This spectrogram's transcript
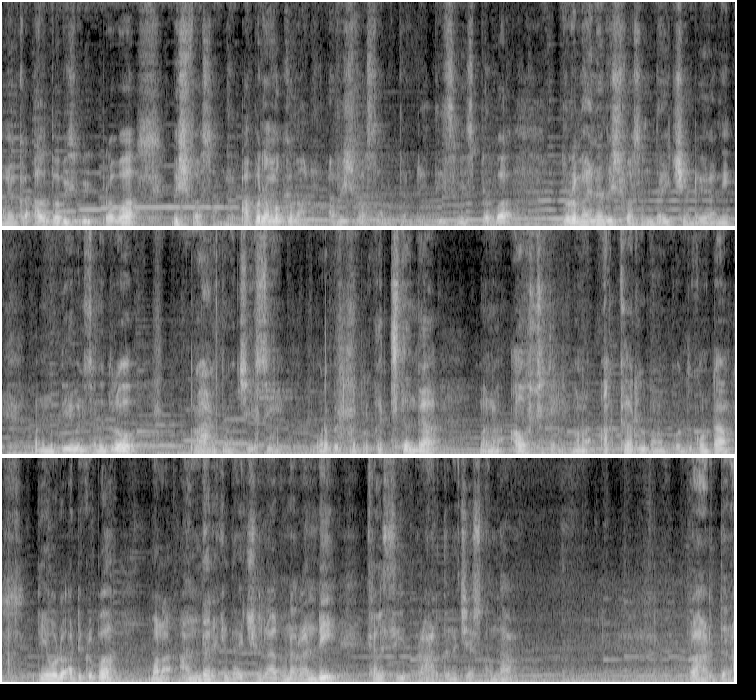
మన యొక్క అల్ప విశ్ ప్రభా విశ్వాసాన్ని అపనమ్మకమాన్ని అవిశ్వాసాన్ని తండ్రి తీసివేసి ప్రభా దృఢమైన విశ్వాసం దయచేయండి అయ్యా అని మనము దేవుని సన్నిధిలో ప్రార్థన చేసి మొరపెట్టినప్పుడు ఖచ్చితంగా మన అవసరతలు మన అక్కర్లు మనం పొందుకుంటాం. దేవుడు అటు కృప మన అందరికీ దయచేలాగున రండి కలిసి ప్రార్థన చేసుకుందాం. ప్రార్థన.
